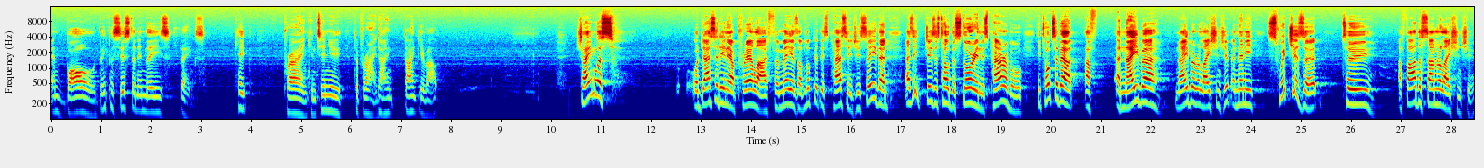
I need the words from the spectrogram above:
and bold. Be persistent in these things. Keep praying. Continue to pray. Don't, don't give up. Shameless audacity in our prayer life, for me, as I've looked at this passage, you see that as he, Jesus told the story in this parable, he talks about a, a neighbor neighbor relationship and then he switches it to a father son relationship.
